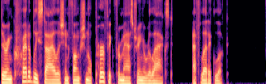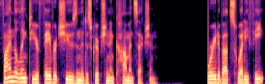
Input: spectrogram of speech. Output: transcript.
They're incredibly stylish and functional, perfect for mastering a relaxed, athletic look. Find the link to your favorite shoes in the description and comment section. Worried about sweaty feet?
